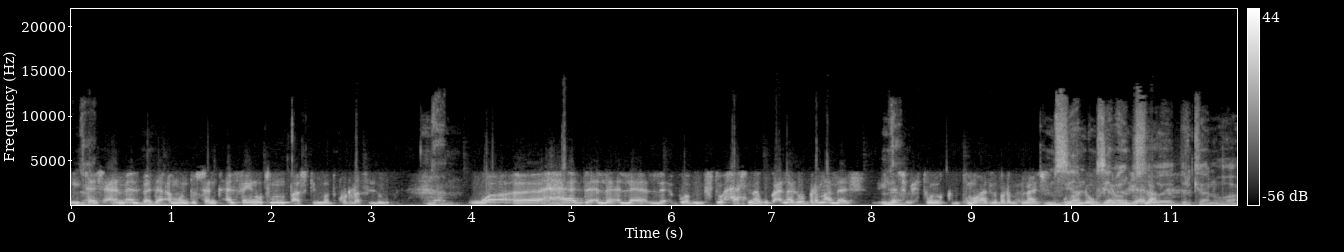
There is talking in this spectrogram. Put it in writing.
نتاج نعم. عمل بدأ منذ سنة 2018 كما ذكرنا في الأول. نعم. وهذا الأبواب المفتوحة إحنا وضعنا له برنامج. اذا نعم. سمحتوا نقدموا هذا البرنامج. مزيان مزيان على مستوى بركان هو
